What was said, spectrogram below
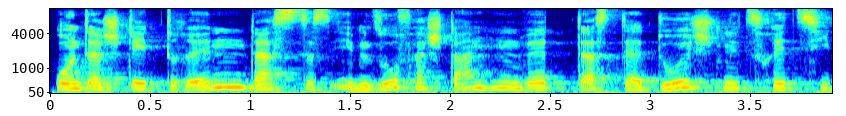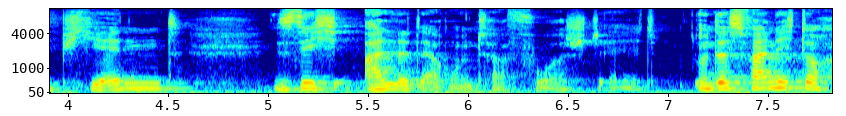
und da steht drin, dass das eben so verstanden wird, dass der Durchschnittsrezipient sich alle darunter vorstellt. Und das fand ich doch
